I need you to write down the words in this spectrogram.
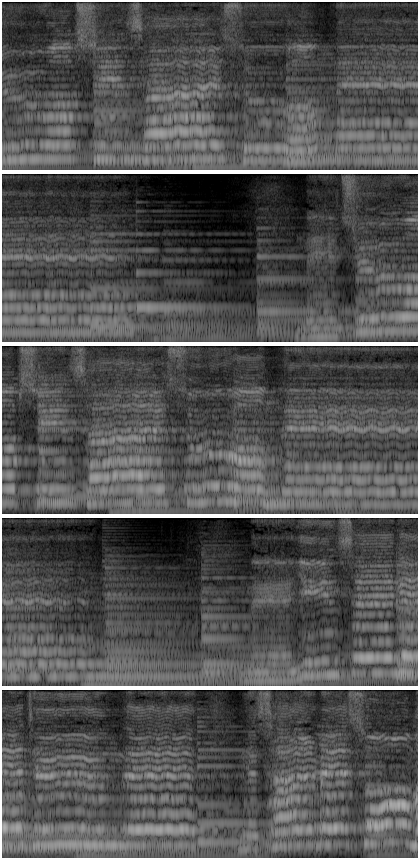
주 없인 살 수 없네. 내 주 없인 살 수 없네. 내 인생의 등대 내 삶의 소망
